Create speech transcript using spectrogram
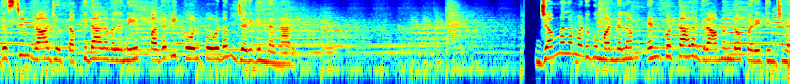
అగస్టిన్ రాజు తప్పిదాల వలనే పదవి కోల్పోవడం జరిగిందన్నారు. జమ్మలమడుగు మండలం ఎన్ కొట్టాల గ్రామంలో పర్యటించిన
